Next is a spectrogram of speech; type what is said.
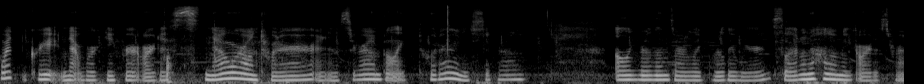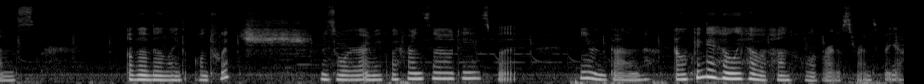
What great networking for artists. Now we're on Twitter and Instagram, but like Twitter and Instagram algorithms are like really weird, so I don't know how to make artist friends. Other than like on Twitch is where I make my friends nowadays, but even then, I don't think I only have a handful of artist friends, but yeah.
